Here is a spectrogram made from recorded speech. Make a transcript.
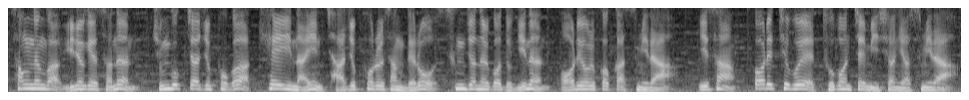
성능과 위력에서는 중국 자주포가 K9 자주포를 상대로 승전을 거두기는 어려울 것 같습니다. 이상 꺼리튜브의 두 번째 미션이었습니다.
